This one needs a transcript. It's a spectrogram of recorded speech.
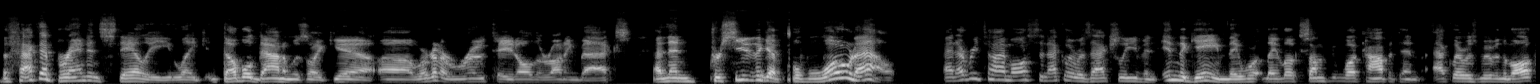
The fact that Brandon Staley like doubled down and was like, "Yeah, uh, we're gonna rotate all the running backs," and then proceeded to get blown out. And every time Austin Ekeler was actually even in the game, they were they looked somewhat competent. Ekeler was moving the ball,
